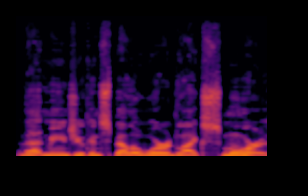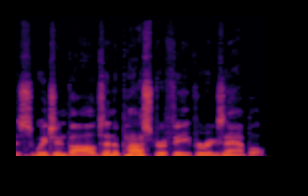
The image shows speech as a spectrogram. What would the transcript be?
That means you can spell a word like s'mores, which involves an apostrophe, for example.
